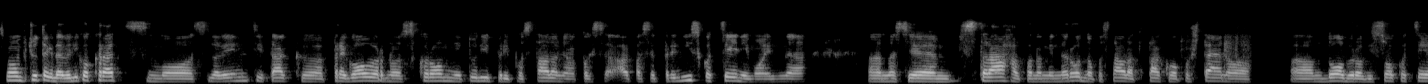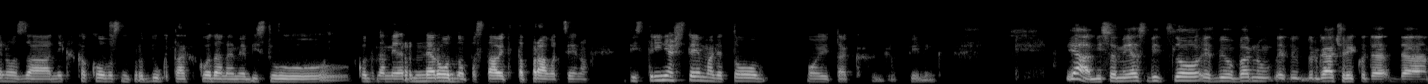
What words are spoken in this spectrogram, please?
Smo občutek, da veliko krat smo slovenci tako pregovorno skromni tudi pri postavljanju, ali pa se, ali pa se prenisko cenimo in nas je strah, ali pa nam je nerodno postavljati tako pošteno um, dobro, visoko ceno za nek kakovosten produkt, tako da nam je v bistvu da nam je nerodno postaviti ta pravo ceno. Ti strinjaš s tem ali je to moj tak feeling? Ja, mislim, jaz bi celo, jaz bi obrnil, jaz bi drugače rekel, da, da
